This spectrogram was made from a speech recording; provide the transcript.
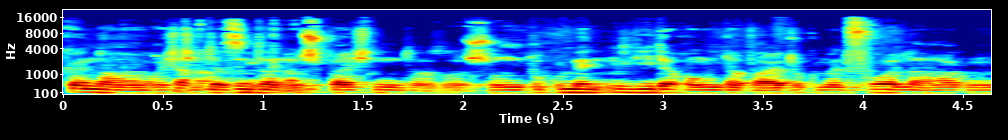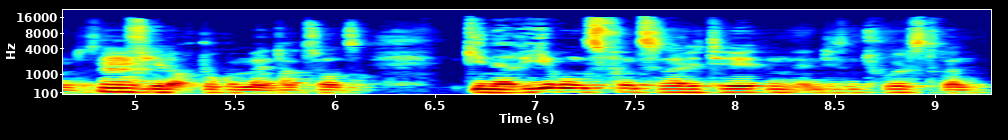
Genau, richtig. Da sind dann kann. entsprechend also schon Dokumentengliederungen dabei, Dokumentvorlagen, das sind viel auch Dokumentationsgenerierungsfunktionalitäten in diesen Tools drin.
